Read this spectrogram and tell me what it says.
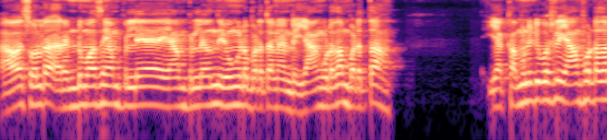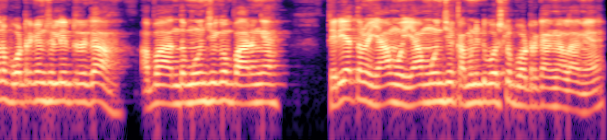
அவள் சொல்கிறா ரெண்டு மாதம் என் பிள்ளைய என் பிள்ளை வந்து இவங்க கூட படுத்தானே? என் கூட தான் படுத்தா? என் கம்யூனிட்டி போஸ்ட்டில் என் ஃபோட்டோ தானே போட்டிருக்கேன்னு சொல்லிட்டு இருக்கா? அப்போ அந்த மூஞ்சிக்கும் பாருங்கள் தெரியாதவன் என் மூ- என் கம்யூனிட்டி போஸ்ட்டில் போட்டிருக்காங்களாங்க.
